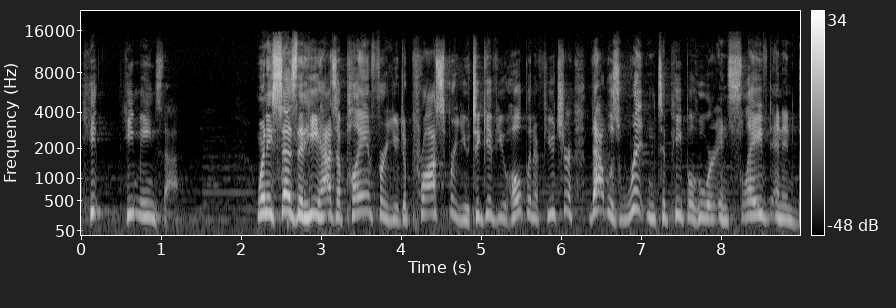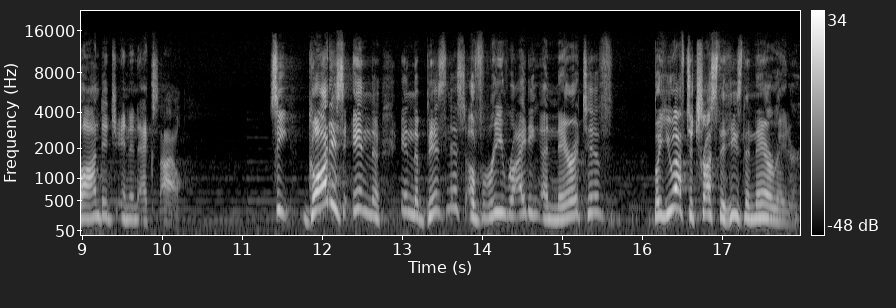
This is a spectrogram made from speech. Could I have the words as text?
He, he means that when he says that he has a plan for you to prosper you, to give you hope and a future, that was written to people who were enslaved and in bondage and in exile. See, God is in the, in the business of rewriting a narrative, but you have to trust that he's the narrator.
